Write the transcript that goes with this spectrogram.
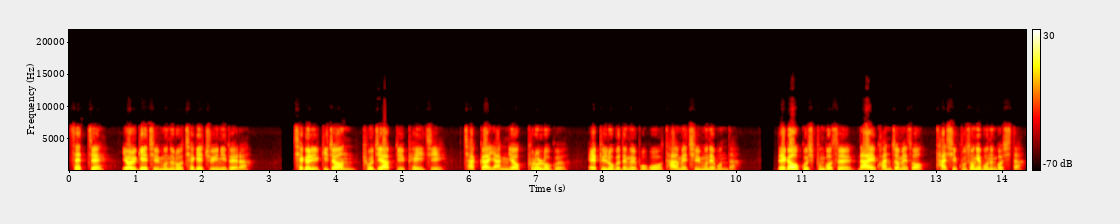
셋째, 10개 질문으로 책의 주인이 되라. 책을 읽기 전 표지 앞뒤 페이지, 작가 양력, 프롤로그, 에필로그 등을 보고 다음에 질문해 본다. 내가 얻고 싶은 것을 나의 관점에서 다시 구성해 보는 것이다.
